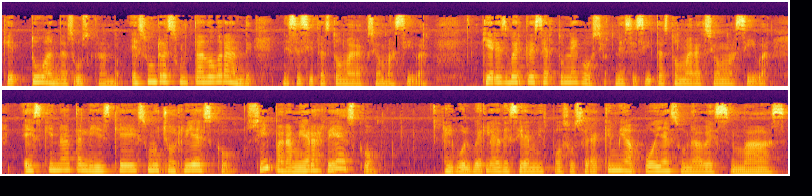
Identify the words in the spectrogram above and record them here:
que tú andas buscando. ¿Es un resultado grande? Necesitas tomar acción masiva. ¿Quieres ver crecer tu negocio? Necesitas tomar acción masiva. Es que Natalie, es que es mucho riesgo. Sí, para mí era riesgo el volverle a decir a mi esposo, ¿será que me apoyas una vez más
